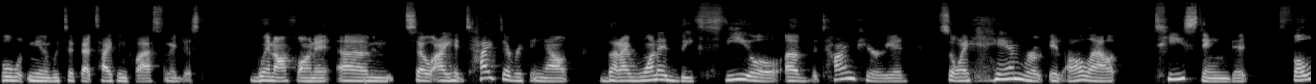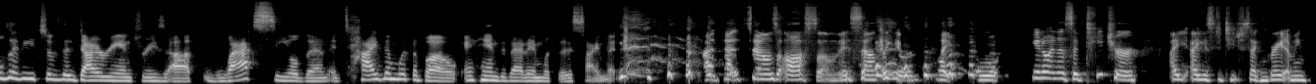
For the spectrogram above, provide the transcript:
full. You know, we took that typing class, and I just went off on it. Um, so I had typed everything out, but I wanted the feel of the time period. So I hand wrote it all out, tea stained it, folded each of the diary entries up, wax sealed them, and tied them with a bow, and handed that in with the assignment. Uh, that sounds awesome. It sounds like it was like, you know, and as a teacher, I, I used to teach second grade. I mean,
